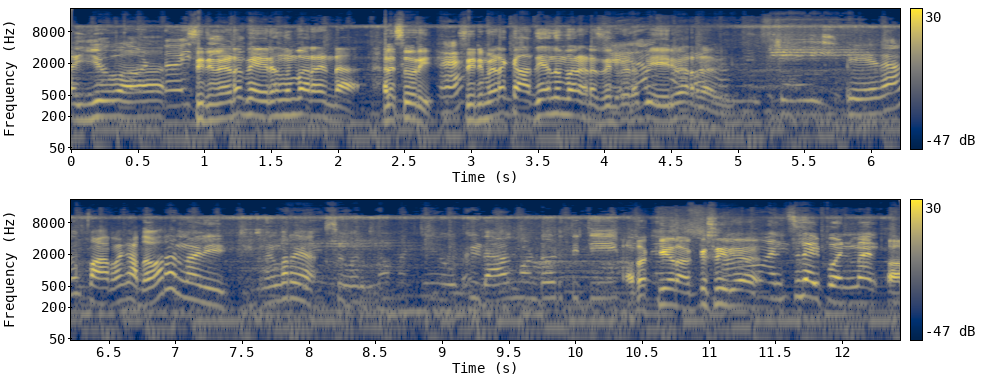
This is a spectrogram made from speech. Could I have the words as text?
അയ്യോ ആ സിനിമയുടെ പേരൊന്നും പറയണ്ട. അല്ല സോറി സിനിമയുടെ കഥയൊന്നും പറയണ്ട. സിനിമയുടെ പേര് പറഞ്ഞാൽ മതി. ഏതാണ്? പറ കഥ പറഞ്ഞാൽ പറയാ. അതൊക്കെയാണ് അതൊക്കെ ശരിയാ. മനസ്സിലായി പൊന്മാൻ ആ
